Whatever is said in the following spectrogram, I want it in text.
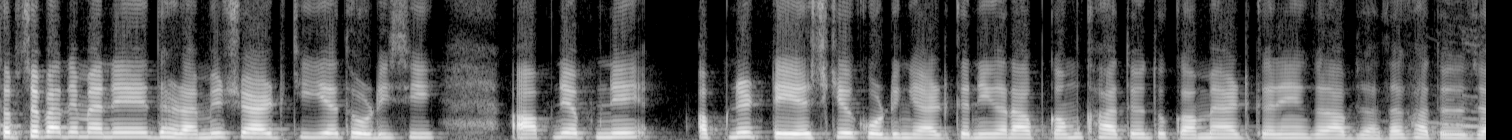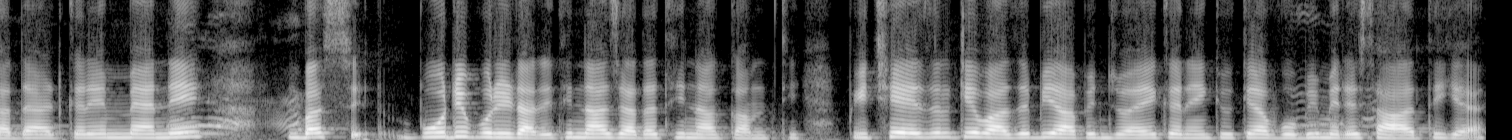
सबसे पहले मैंने धड़ा मिर्च ऐड की है, थोड़ी सी। आपने अपने अपने टेस्ट के अकॉर्डिंग ऐड करनी अगर आप कम खाते हो तो कम ऐड करें। अगर आप ज़्यादा खाते हो तो ज़्यादा ऐड करें। मैंने बस पूरी पूरी डाली थी, ना ज़्यादा थी, ना कम थी। पीछे एजल की आवाज़ें भी आप इंजॉय करें, क्योंकि अब वो भी मेरे साथ ही है।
